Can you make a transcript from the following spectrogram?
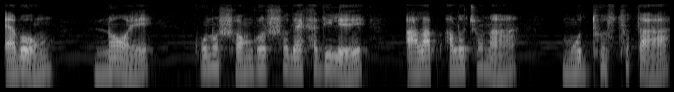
এবং নয়, কোনো সংঘর্ষ দেখা দিলে আলাপ আলোচনা, মধ্যস্থতা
